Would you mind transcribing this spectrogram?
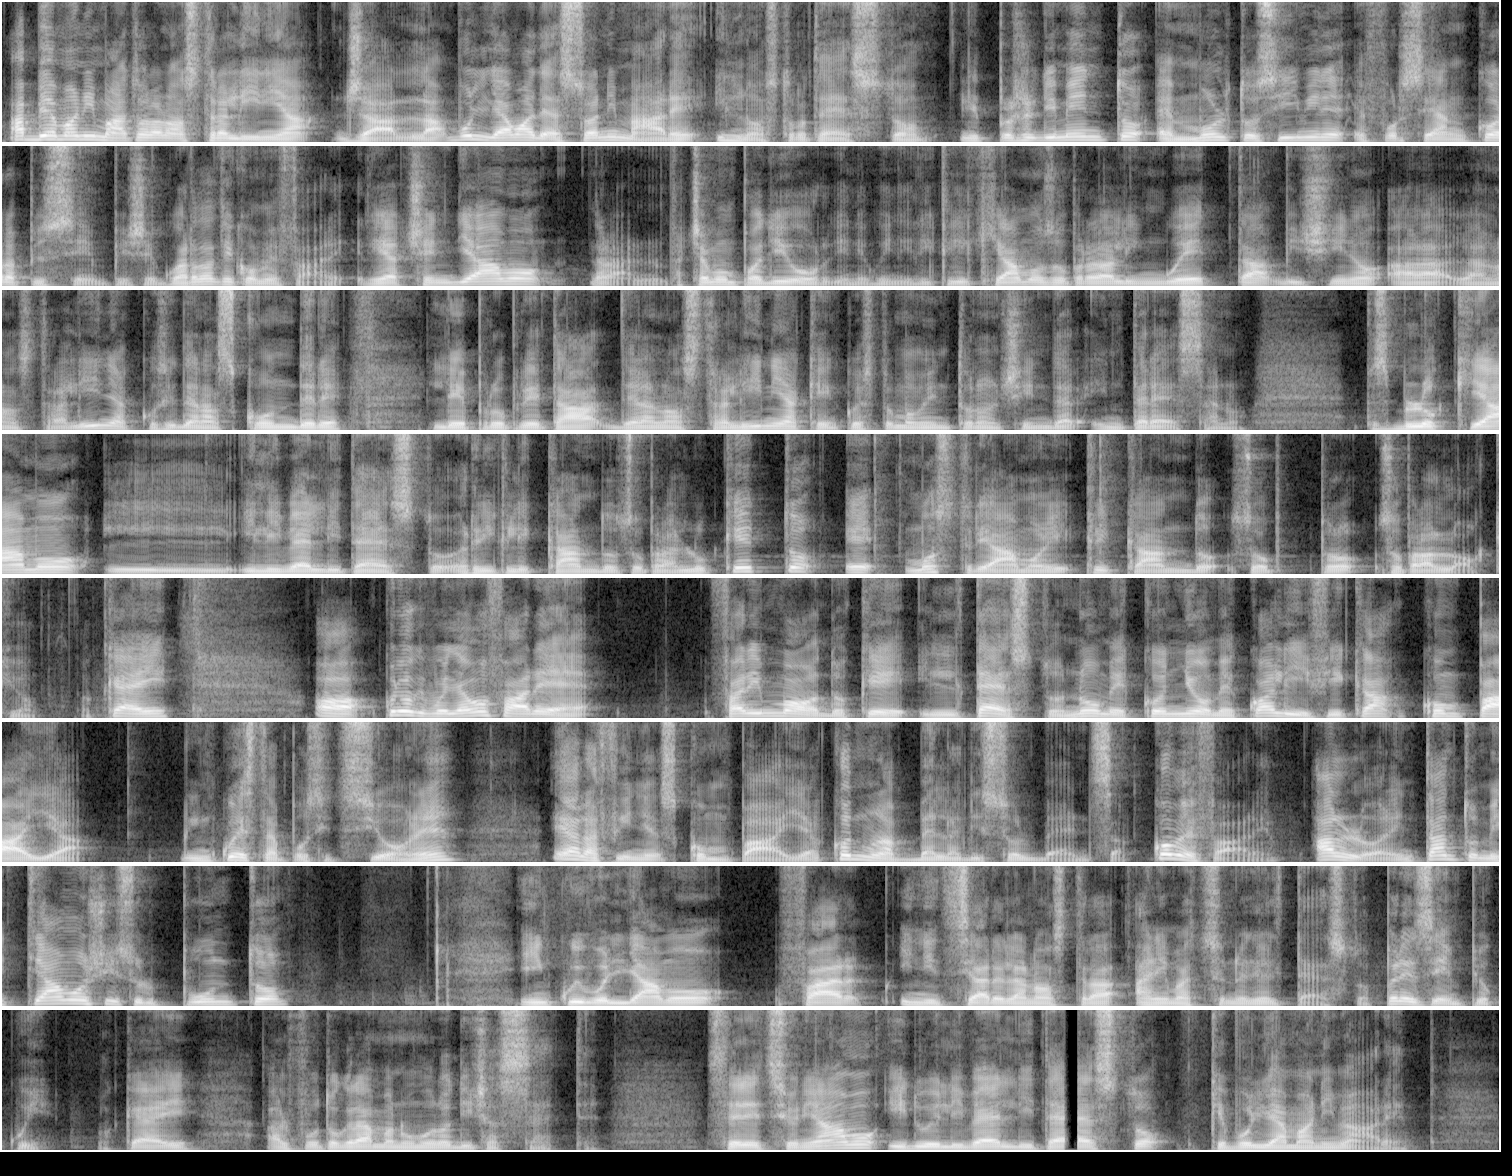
Abbiamo animato la nostra linea gialla, vogliamo adesso animare il nostro testo. Il procedimento è molto simile e forse ancora più semplice. Guardate come fare. Riaccendiamo, facciamo un po' di ordine, quindi riclicchiamo sopra la linguetta vicino alla nostra linea così da nascondere le proprietà della nostra linea che in questo momento non ci interessano sblocchiamo i livelli testo ricliccando sopra il lucchetto e mostriamoli cliccando sopra, sopra l'occhio ok? Oh, quello che vogliamo fare è fare in modo che il testo nome e cognome qualifica compaia in questa posizione e alla fine scompaia con una bella dissolvenza. Come fare? Allora intanto mettiamoci sul punto in cui vogliamo far iniziare la nostra animazione del testo. Per esempio qui, ok? Al fotogramma numero 17. Selezioniamo i due livelli testo che vogliamo animare.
